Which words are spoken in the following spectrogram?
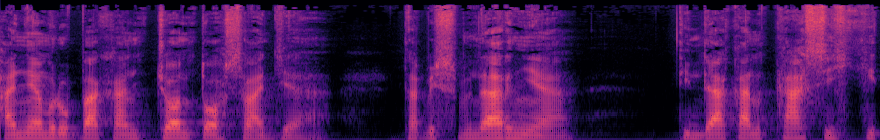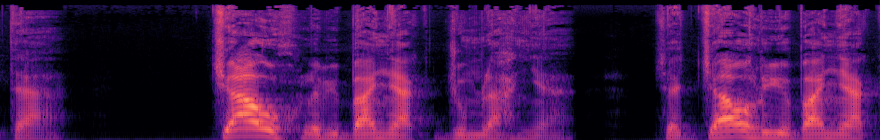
hanya merupakan contoh saja, tapi sebenarnya tindakan kasih kita jauh lebih banyak jumlahnya, jauh lebih banyak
